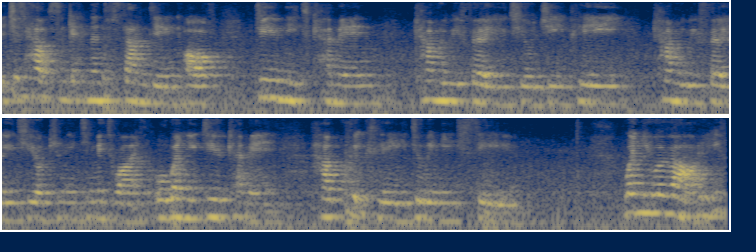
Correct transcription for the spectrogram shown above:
It just helps them get an understanding of do you need to come in, can we refer you to your GP, can we refer you to your community midwife, or when you do come in, how quickly do we need to see you? When you arrive,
